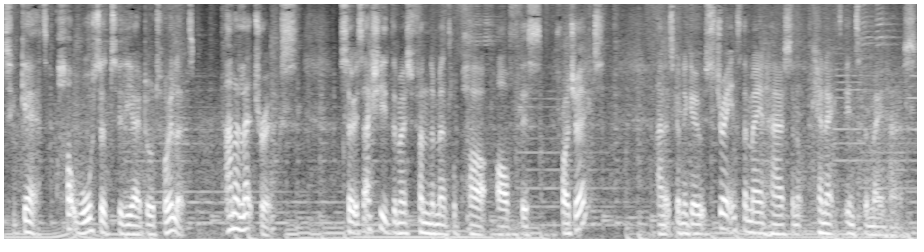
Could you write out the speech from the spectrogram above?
to get hot water to the outdoor toilets and electrics. So it's actually the most fundamental part of this project. And it's going to go straight into the main house and connect into the main house.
